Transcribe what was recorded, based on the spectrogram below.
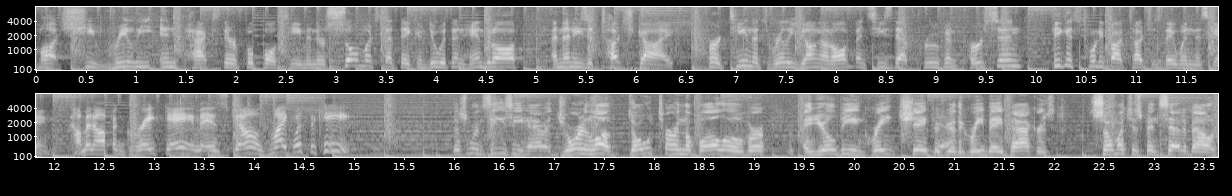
much he really impacts their football team. And there's so much that they can do with him, hand it off, and then he's a touch guy. For a team that's really young on offense, he's that proven person. If he gets 25 touches, they win this game. Coming off a great game is Jones. Mike, what's the key? This one's easy, Hannah. Jordan Love, don't turn the ball over, and you'll be in great shape if you're the Green Bay Packers. So much has been said about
